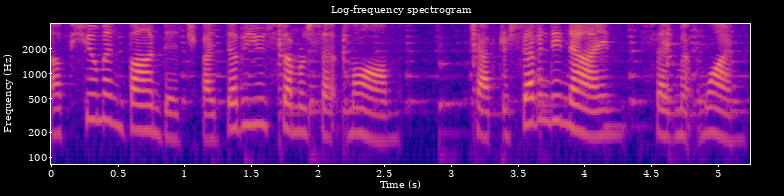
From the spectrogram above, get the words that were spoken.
of Human Bondage by W. Somerset Maugham, Chapter 79, Segment 1.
